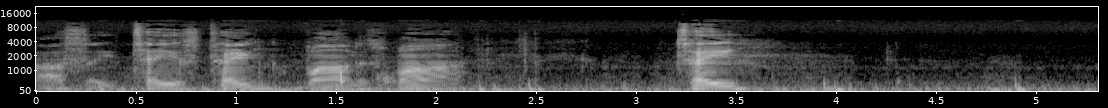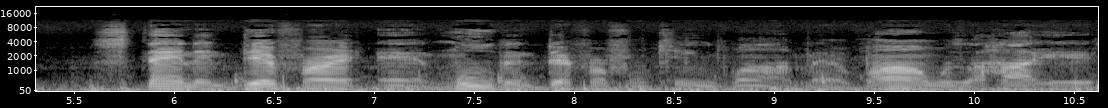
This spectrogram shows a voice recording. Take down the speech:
I say Tay is Tay, Von is Von. Tay standing different and moving different from King Von, man. Von was a hothead.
